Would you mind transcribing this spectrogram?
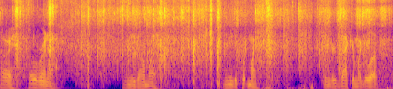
All right, over and out. I need all my, I need to put my fingers back in my glove.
